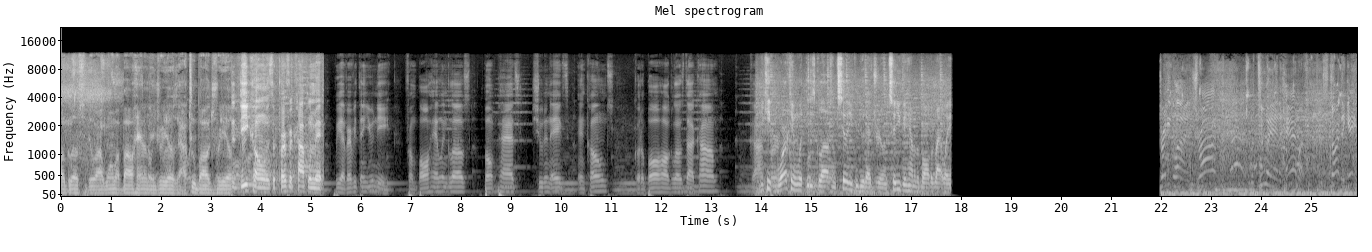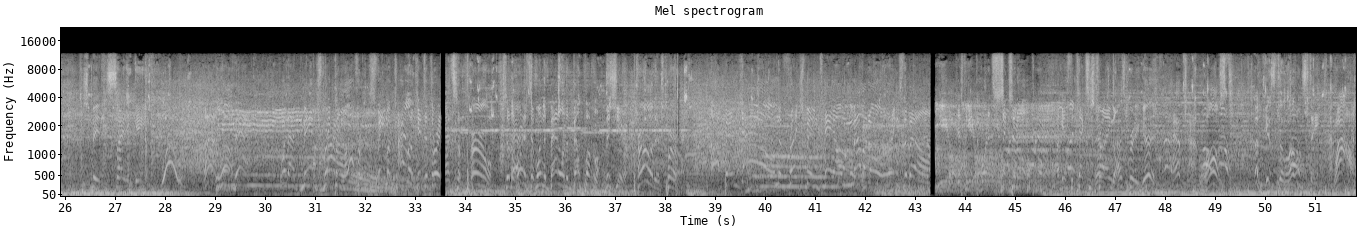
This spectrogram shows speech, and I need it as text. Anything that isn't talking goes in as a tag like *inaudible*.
ball gloves to do our warm-up ball handling drills, our two-ball drill. The D-cone is a perfect complement. We have everything you need, from ball handling gloves, bump pads, shooting eggs, and cones. Go to ballhawgloves.com. You keep working with these gloves until you can do that drill, until you can handle the ball the right way. Straight line drive, the two-hand hammer to start the game. Should be an exciting game. Whoa! I love that. With a man's wrecked all over it. Svi Mykhailiuk hits a three. That's a pearl. So the Hornets have won the battle of the belt buckle this year. Pearl to pearl. Up and down. The Frenchman, Theo Maledon, rings the bell. Just to get the Hornets 6 0 against the Texas Triangle. That's pretty good. Halftime lost *laughs* against the Lone State. Wow.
